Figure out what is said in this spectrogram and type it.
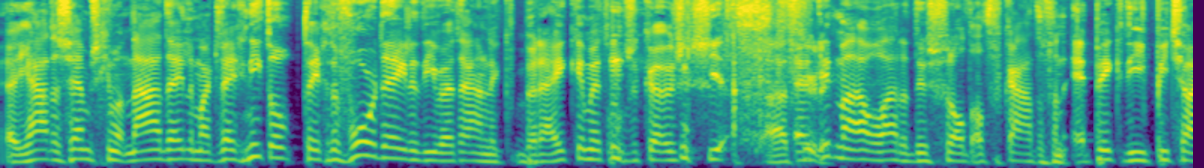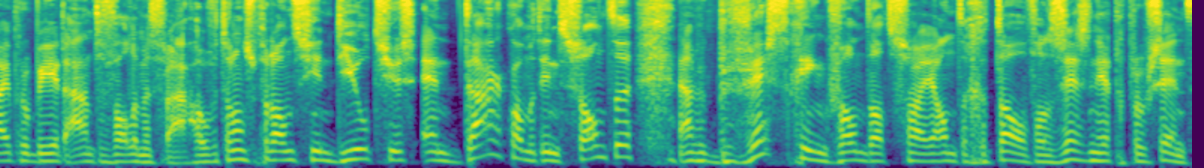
eh, ja, er zijn misschien wat nadelen, maar het weegt niet op tegen de voordelen die we uiteindelijk bereiken met onze keuzes. Ja, Eh, ditmaal waren het dus vooral de advocaten van Epic die Pichai probeerden aan te vallen met vragen over transparantie en dealtjes. En daar kwam het interessante, namelijk bevestiging van dat saillante getal van 36%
